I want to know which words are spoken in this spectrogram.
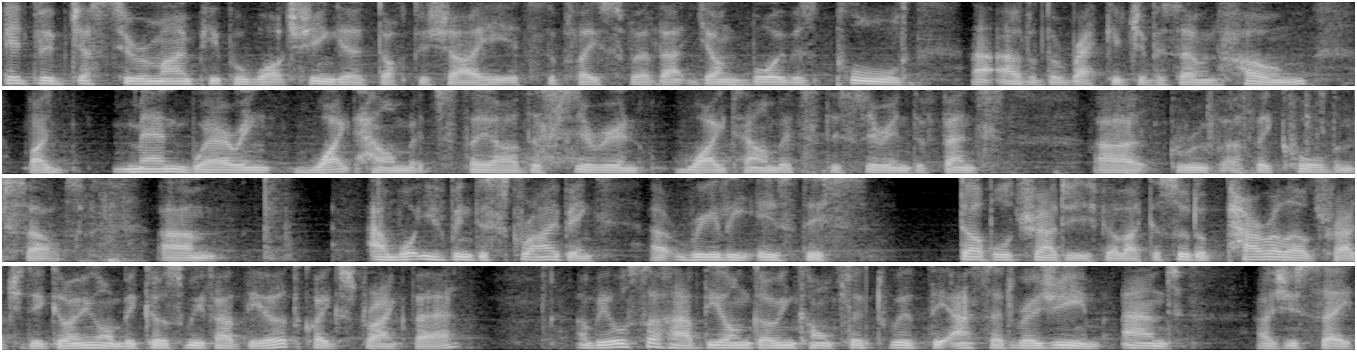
Idlib, just to remind people watching, uh, Dr. Shahi, it's the place where that young boy was pulled uh, out of the wreckage of his own home by men wearing white helmets. They are the Syrian white helmets, the Syrian defense uh, group, as they call themselves. Um, and what you've been describing uh, really is this double tragedy, if you like, a sort of parallel tragedy going on because we've had the earthquake strike there, and we also have the ongoing conflict with the Assad regime and as you say,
